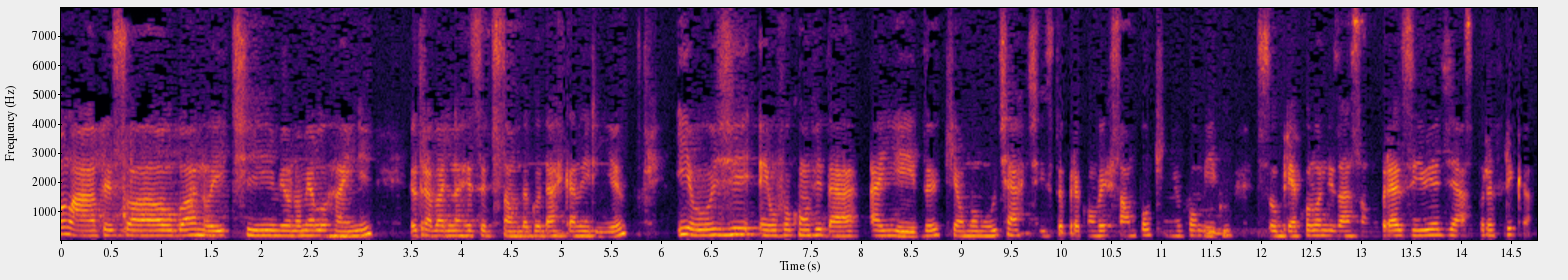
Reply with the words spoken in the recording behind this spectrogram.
Olá, pessoal, boa noite. Meu nome é Lohane, eu trabalho na recepção da Godard Galeria e hoje eu vou convidar a Ieda, que é uma multiartista, para conversar um pouquinho comigo sobre a colonização no Brasil e a diáspora africana.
